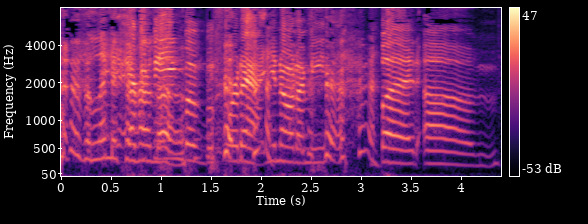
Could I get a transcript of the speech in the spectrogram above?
There's a limit to her everything, but before that, you know what I mean. but um,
